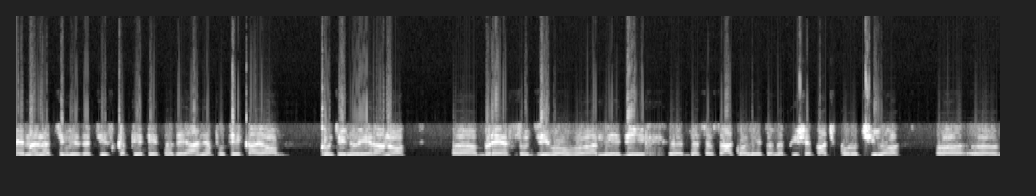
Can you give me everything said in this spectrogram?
temeljna civilizacijska pietetna dejanja potekajo kontinuirano. Uh, brez odzivov v medijih, da se vsako leto napiše pač poročilo, uh,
